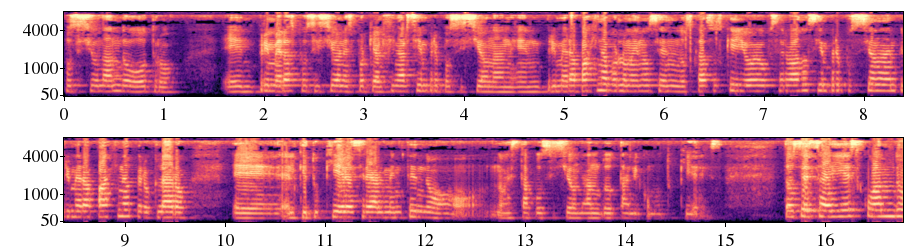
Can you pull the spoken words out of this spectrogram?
posicionando otro en primeras posiciones, porque al final siempre posicionan en primera página, por lo menos en los casos que yo he observado, siempre posicionan en primera página, pero claro, eh, el que tú quieres realmente no, no, está posicionando tal y como tú quieres. Entonces ahí es cuando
